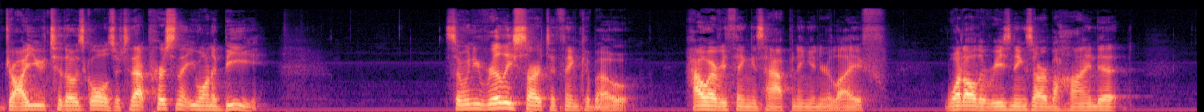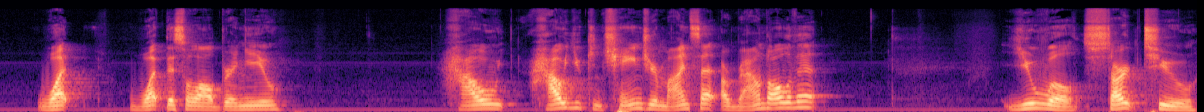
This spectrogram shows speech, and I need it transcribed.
draw you to those goals or to that person that you want to be. So when you really start to think about how everything is happening in your life, what all the reasonings are behind it, what what this will all bring you, how how you can change your mindset around all of it, you will start to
